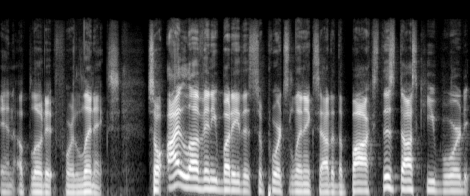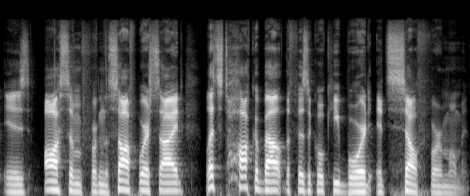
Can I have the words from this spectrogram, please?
and upload it for Linux. So I love anybody that supports Linux out of the box. This Das keyboard is awesome from the software side. Let's talk about the physical keyboard itself for a moment.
